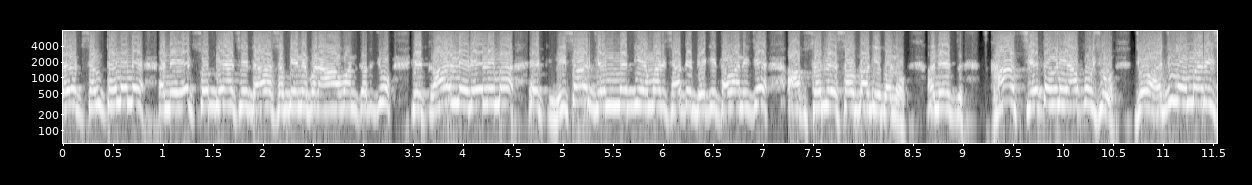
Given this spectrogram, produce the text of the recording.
દરેક સંગઠનોને અને એકસો બ્યાસી ધારાસભ્યને પણ આહવાન કરું છું કે કાલની રેલીમાં એક વિશાળ જનમેદની અમારી સાથે ભેગી થવાની છે. આપ સર્વે સહભાગી બનો. અને ખાસ ચેતવણી આપું છું, જો હજુ અમારી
